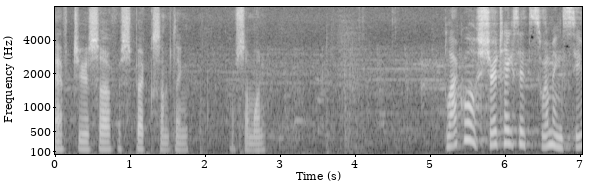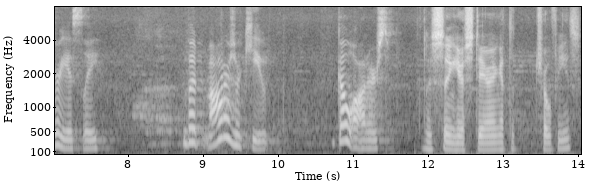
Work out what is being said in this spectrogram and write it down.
after yourself. Respect something or someone. Blackwell sure takes its swimming seriously. But otters are cute. Go otters. Just sitting here staring at the trophies.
